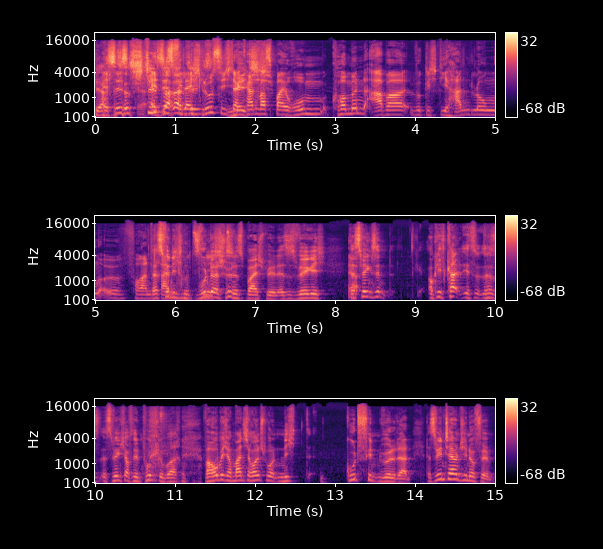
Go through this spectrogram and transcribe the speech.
ja, es das ist, stimmt es ist vielleicht lustig, da Milch. kann was bei rumkommen, aber wirklich die Handlung äh, vorantreiben Das finde ich ein wunderschönes Beispiel. Es ist wirklich. Deswegen sind. Okay, es kann, jetzt, das ist wirklich auf den Punkt gebracht, warum ich auch manche Rollenspiele nicht gut finden würde dann. Das ist wie ein Tarantino-Film.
